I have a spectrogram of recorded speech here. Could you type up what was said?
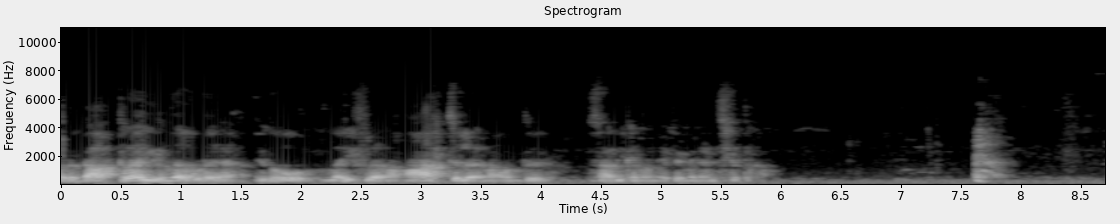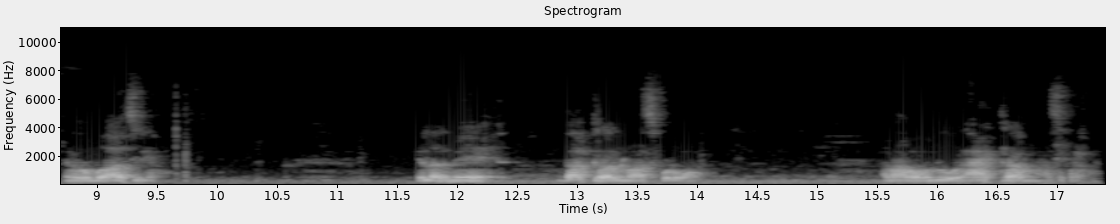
ஒரு டாக்டராக இருந்தால் கூட ஏதோ லைஃப்பில் நான் ஆர்ட்டில் நான் வந்து சாதிக்கணும்னு எப்பயுமே நினச்சிக்கிட்டு இருக்கேன். எனக்கு ரொம்ப ஆச்சரியம். எல்லாருமே டாக்டர் ஆகணும்னு ஆசைப்படுவோம் ஆனால் அவன் வந்து ஒரு ஆக்டர் ஆகணும்னு ஆசைப்பட்றான்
